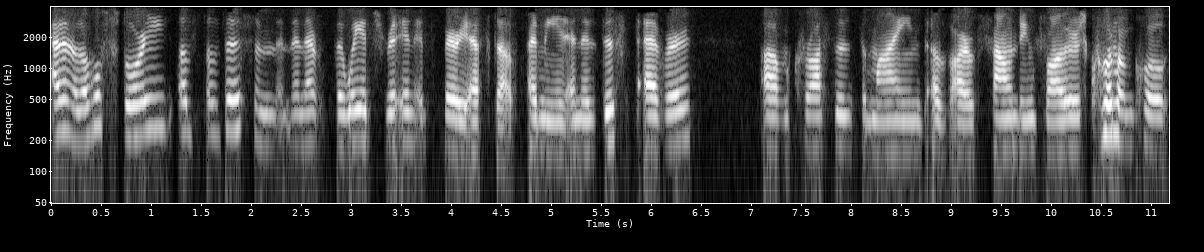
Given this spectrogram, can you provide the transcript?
I don't know the whole story of of this, and and, and the way it's written, it's very effed up. I mean, and if this ever um crosses the mind of our founding fathers, quote unquote,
